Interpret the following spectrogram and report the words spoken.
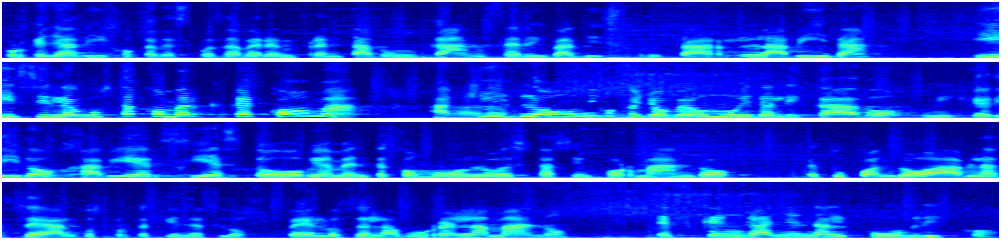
porque ella dijo que después de haber enfrentado un cáncer iba a disfrutar la vida y si le gusta comer, que, que coma. Aquí lo único que yo veo muy delicado, mi querido Javier, si esto obviamente como lo estás informando, que tú cuando hablas de algo es porque tienes los pelos de la burra en la mano, es que engañen al público.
